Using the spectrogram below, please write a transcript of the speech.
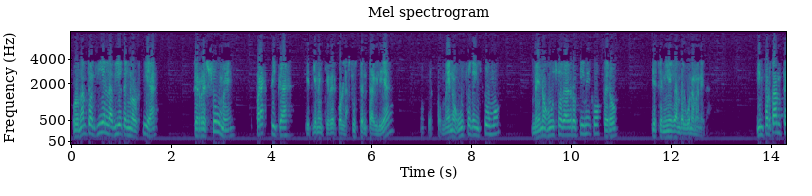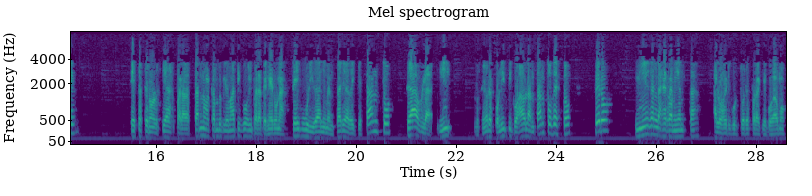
Por lo tanto, aquí en la biotecnología se resume prácticas que tienen que ver con la sustentabilidad, menos uso de insumos, menos uso de agroquímicos, pero que se niegan de alguna manera. Importante, estas tecnologías para adaptarnos al cambio climático y para tener una seguridad alimentaria de que tanto se habla y los señores políticos hablan tanto de esto, pero niegan las herramientas a los agricultores para que podamos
